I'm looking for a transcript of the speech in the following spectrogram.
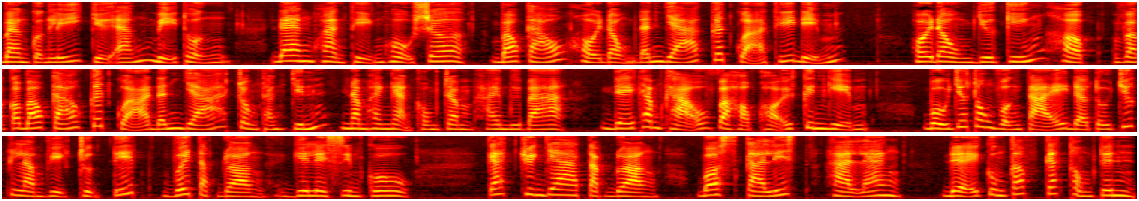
Ban quản lý dự án Mỹ Thuận đang hoàn thiện hồ sơ, báo cáo Hội đồng đánh giá kết quả thí điểm. Hội đồng dự kiến họp và có báo cáo kết quả đánh giá trong tháng 9 năm 2023. Để tham khảo và học hỏi kinh nghiệm, Bộ Giao thông Vận tải đã tổ chức làm việc trực tiếp với tập đoàn Gelesimco, các chuyên gia tập đoàn Boskalis Hà Lan để cung cấp các thông tin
